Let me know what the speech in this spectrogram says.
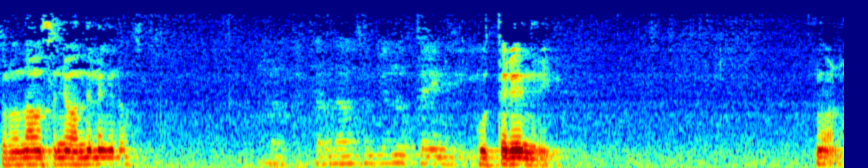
സർവനാമസഞ്ജ വന്നില്ലെങ്കിലോ? ഉത്തരേന്നിരിക്കും അതാണ്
